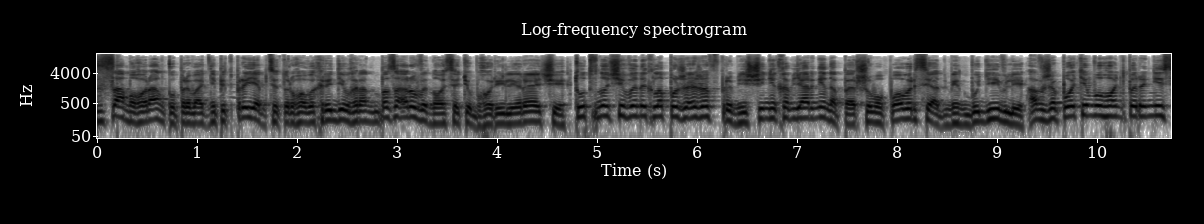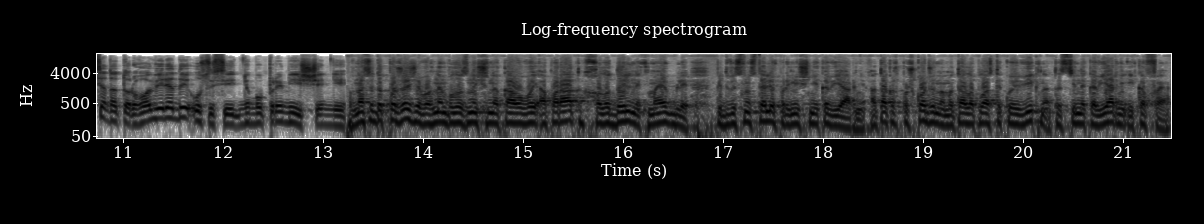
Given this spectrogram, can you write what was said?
З самого ранку приватні підприємці торгових рядів Гранд Базару виносять обгорілі речі. Тут вночі виникла пожежа в приміщенні кав'ярні на першому поверсі адмінбудівлі, а вже потім вогонь перенісся на торгові ряди у сусідньому приміщенні. Внаслідок пожежі вогнем було знищено кавовий апарат, холодильник, меблі, підвісну стелю в приміщенні кав'ярні, а також пошкоджено металопластикові вікна та стіни кав'ярні і кафе.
